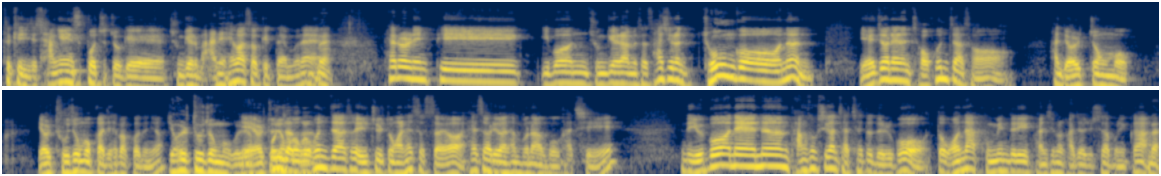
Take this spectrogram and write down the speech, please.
특히 이제 장애인 스포츠 쪽에 중계를 많이 해왔었기 때문에 네. 패럴림픽 이번 중계를 하면서 사실은 좋은 거는 예전에는 저 혼자서 한 10종목 12종목까지 해봤거든요. 12종목을요? 예, 12종목을 혼자서 일주일 동안 했었어요. 해설위원 한 분하고 같이. 근데 이번에는 방송 시간 자체도 늘고 또 워낙 국민들이 관심을 가져주시다 보니까 네.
